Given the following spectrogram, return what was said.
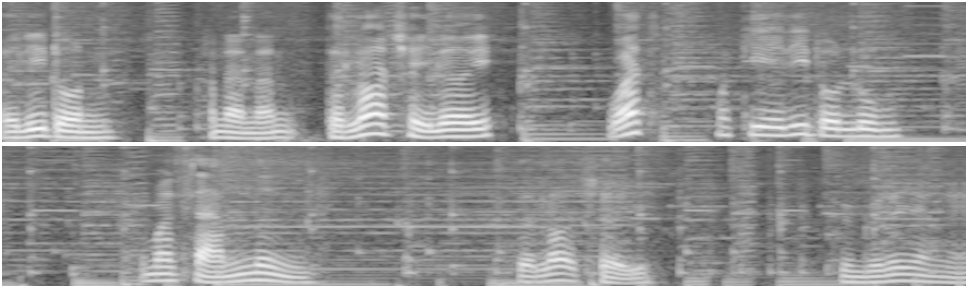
ไอรี่โดนขนาดนั้น แต่รอดเฉยเลย วัดเมื่อกี้ไอรี่โดนลุม ประมาณสามหนึ่งแต่รอดเฉย เป็นไปได้ยังไง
